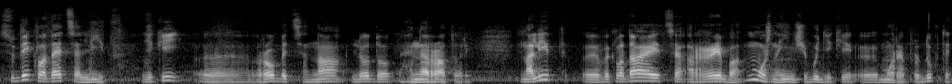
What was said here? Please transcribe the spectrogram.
Сюди кладеться лід, який е, робиться на льодогенераторі. На лід е, викладається риба, ну, можна інші будь-які е, морепродукти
